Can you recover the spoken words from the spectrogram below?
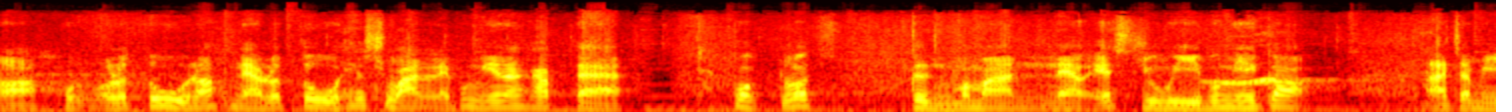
อ่ารถตู้เนาะแนวรถตู้ H1 อะไรพวกนี้นะครับ แต่พวกรถ กึ่งประมาณแนว SUV พวกนี้ก็อาจจะมี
